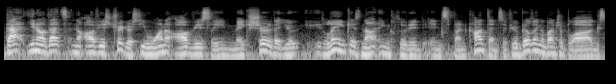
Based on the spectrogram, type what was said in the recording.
that you know that's an obvious trigger. So you want to obviously make sure that your link is not included in spun content. So if you're building a bunch of blogs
